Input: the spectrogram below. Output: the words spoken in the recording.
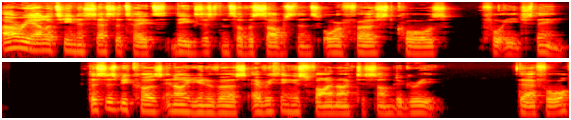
Our reality necessitates the existence of a substance or a first cause for each thing. This is because in our universe everything is finite to some degree. Therefore,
